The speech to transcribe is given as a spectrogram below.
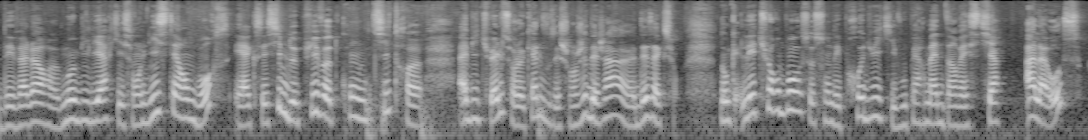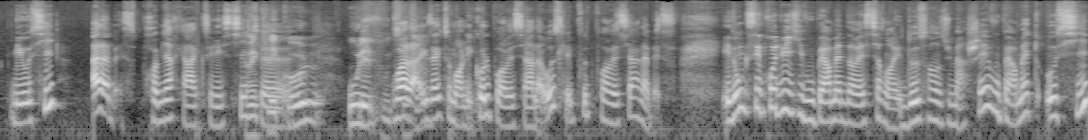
des valeurs mobilières qui sont listées en bourse et accessibles depuis votre compte titre habituel sur lequel vous échangez déjà des actions. Donc les turbos, ce sont des produits qui vous permettent d'investir à la hausse, mais aussi à la baisse. Première caractéristique. Avec les calls ou les puts. Voilà, exactement. Les calls pour investir à la hausse, les puts pour investir à la baisse. Et donc ces produits qui vous permettent d'investir dans les deux sens du marché vous permettent aussi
